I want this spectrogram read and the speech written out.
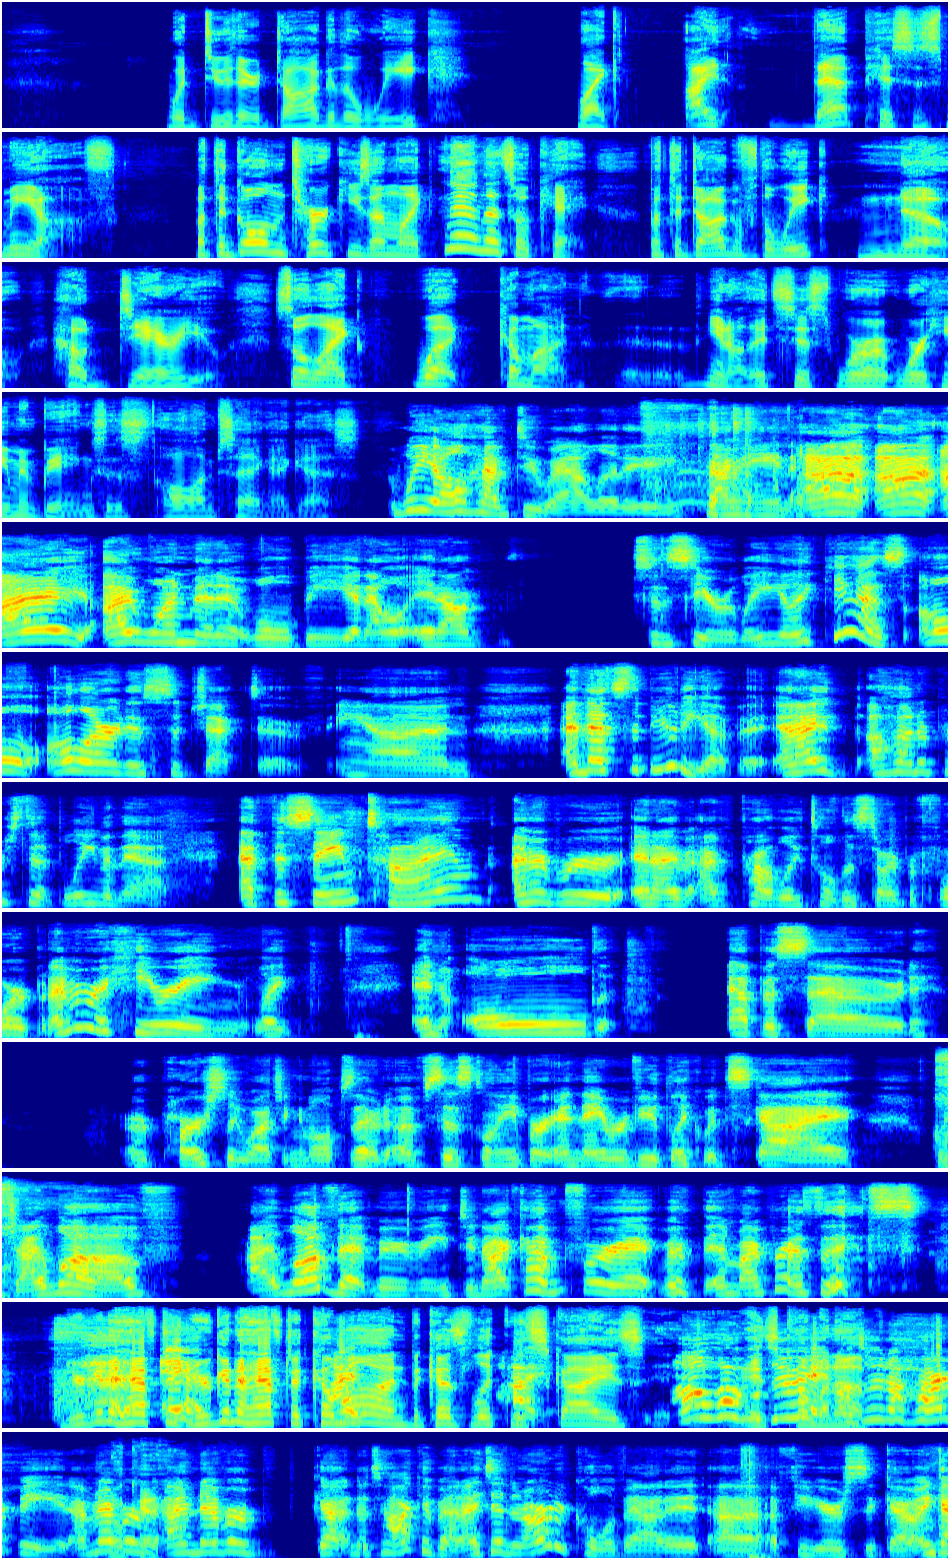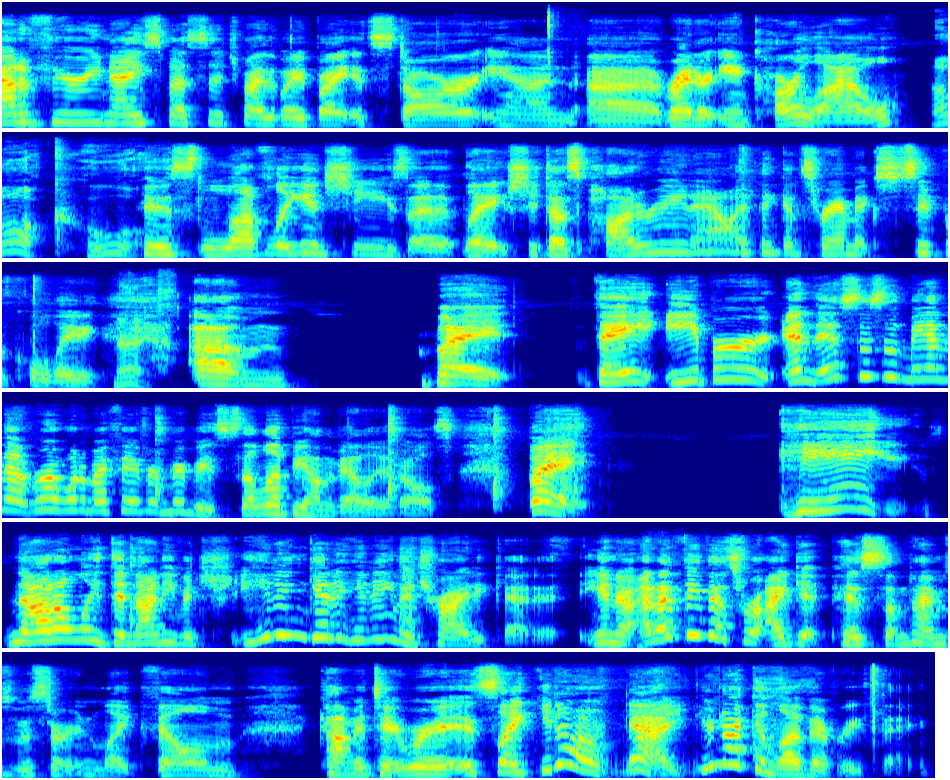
would do their dog of the week like I that pisses me off. But the golden turkeys I'm like nah that's okay. But the dog of the week no. How dare you? So like what? Come on you know it's just we're we're human beings is all I'm saying I guess we all have duality. I mean, I, I, I, I one minute will be, and I'll, and I'll sincerely like, yes, all, all art is subjective, and, and that's the beauty of it. And I a hundred percent believe in that. At the same time, I remember, and I've, I've probably told this story before, but I remember hearing like an old episode, or partially watching an old episode of Siskel and Ebert, and they reviewed Liquid Sky, which I love. I love that movie. Do not come for it in my presence. You're gonna have to. And you're gonna have to come I- on because Liquid I- Sky is. Oh, I will do it. coming I'll up. do it in a heartbeat. I've never, Okay. I've never gotten to talk about it. I did an article about it uh, a few years ago and got a very nice message, by the way, by its star and uh, writer Anne Carlisle, Oh, cool. who's lovely, and she's uh, like she does pottery now. I think in ceramics. Super cool lady. nice? Um, but they Ebert, and this is the man that wrote one of my favorite movies, The Love Beyond the Valley of Dolls. But he not only did not even he didn't get it, he didn't even try to get it. You know, and I think that's where I get pissed sometimes with certain like film commentary where it's like you don't, yeah, you're not gonna love everything.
